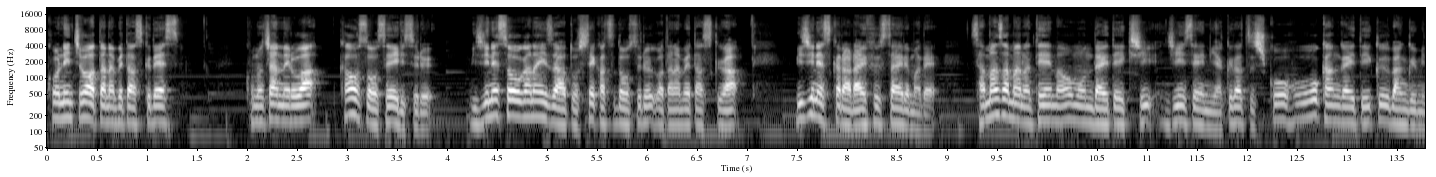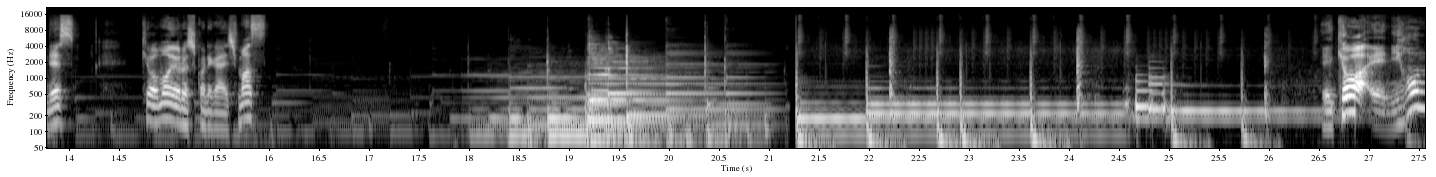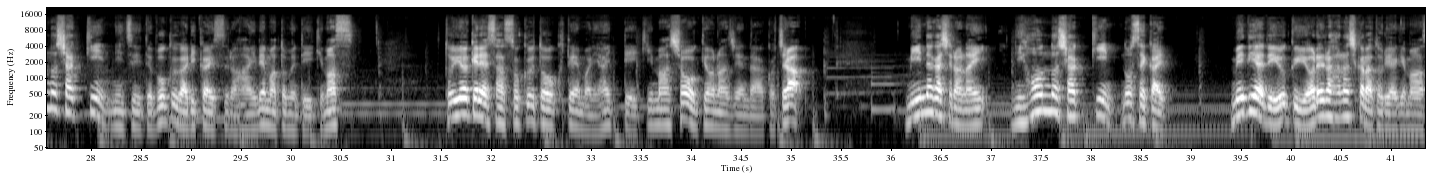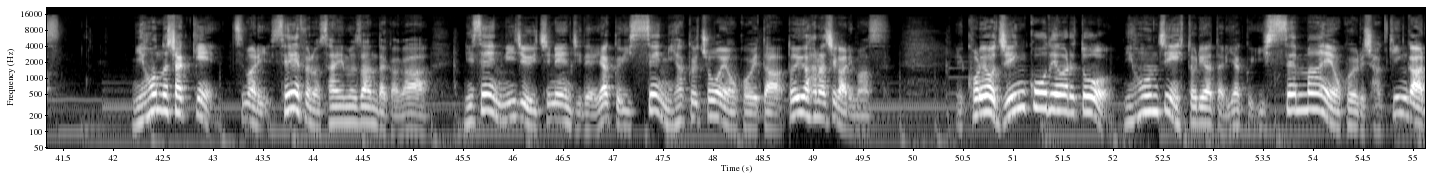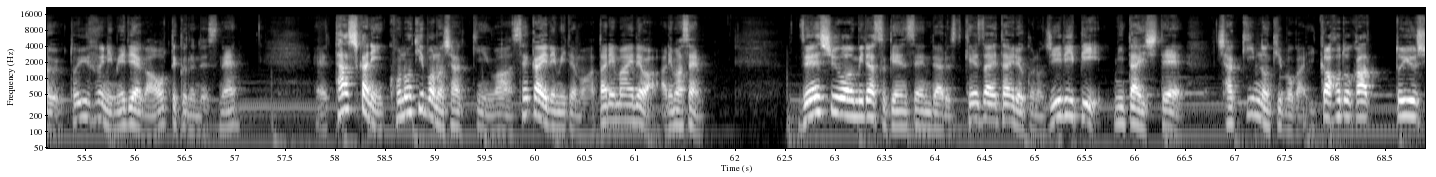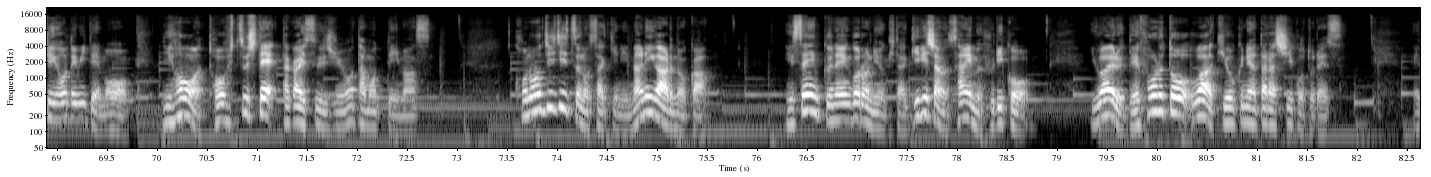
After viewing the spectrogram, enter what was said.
こんにちは渡辺佑です。このチャンネルはカオスを整理するビジネスオーガナイザーとして活動する渡辺佑がビジネスからライフスタイルまでさまざまなテーマを問題提起し人生に役立つ思考法を考えていく番組です。今日もよろしくお願いします。え今日は、え日本の借金について僕が理解する範囲でまとめていきます。というわけで早速トークテーマに入っていきましょう。今日のアジェンダはこちら。みんなが知らない日本の借金の世界。メディアでよく言われる話から取り上げます。日本の借金、つまり政府の債務残高が2021年時で約1200兆円を超えたという話があります。これを人口で割ると日本人1人当たり約1000万円を超える借金があるというふうにメディアが煽ってくるんですね。確かにこの規模の借金は世界で見ても当たり前ではありません。税収を生み出す源泉である経済体力の GDP に対して借金の規模がいかほどかという指標で見ても日本は突出して高い水準を保っています。この事実の先に何があるのか。2009年頃に起きたギリシャの債務不履行。いわゆるデフォルトは記憶に新しいことです。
